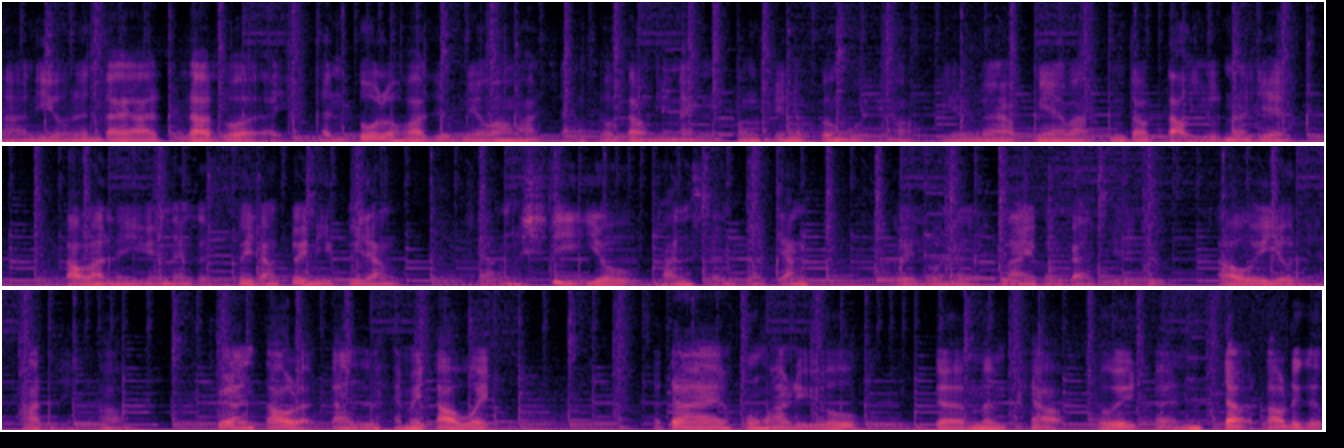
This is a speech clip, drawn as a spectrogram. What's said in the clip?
那你有人大家知道说，哎，人多的话就没有办法享受到你那个空间的氛围哈，你有没有没有办法听到导游那些导览人员那个非常对你非常详细又传神的讲解，所以说那个那一份感觉就稍微有点差点哈。虽然到了，但是还没到位。那当然，文化旅游的门票，所谓呃，你到到了一个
